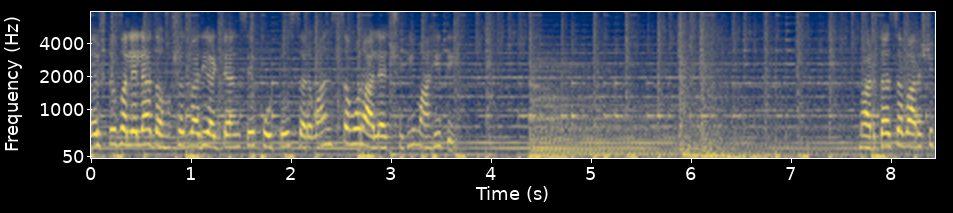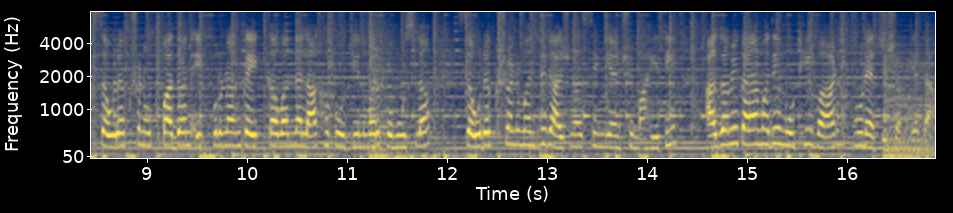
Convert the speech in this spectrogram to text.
नष्ट झालेल्या दहशतवादी अड्ड्यांचे फोटो सर्वांसमोर आल्याचीही माहिती. भारताचं वार्षिक संरक्षण उत्पादन एक पूर्णांक एक्कावन्न लाख कोटींवर पोहोचलं. संरक्षण मंत्री राजनाथ सिंग यांची माहिती. आगामी काळामध्ये मोठी वाढ होण्याची शक्यता.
